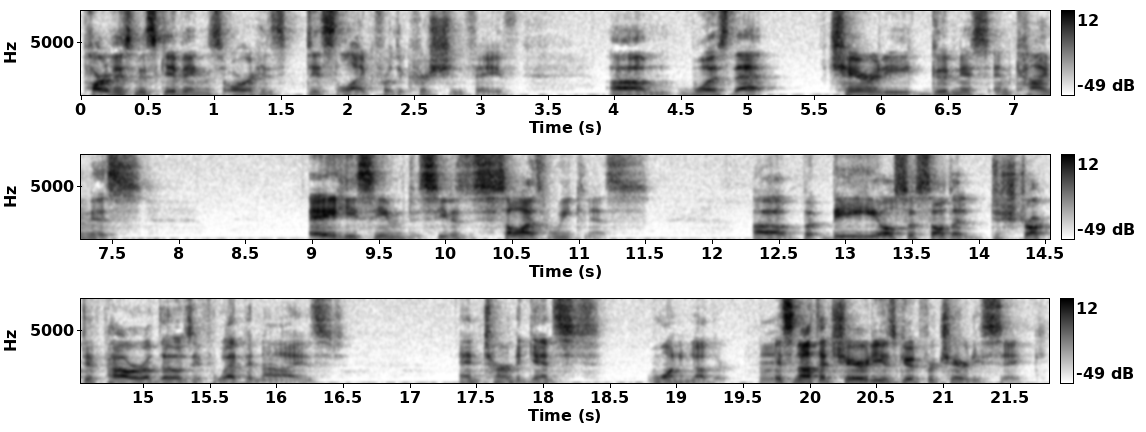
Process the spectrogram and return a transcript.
part of his misgivings or his dislike for the Christian faith um, was that charity, goodness, and kindness. A he seemed see as, saw as weakness, uh, but B he also saw the destructive power of those if weaponized and turned against one another. It's not that charity is good for charity's sake.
